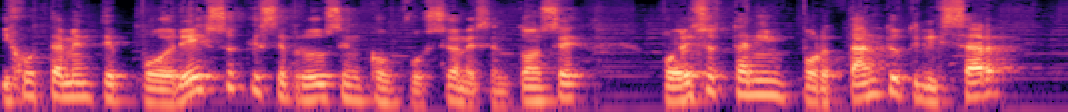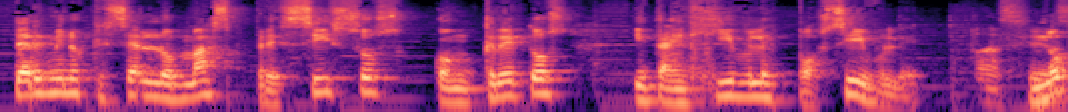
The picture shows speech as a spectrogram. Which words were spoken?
y justamente por eso es que se producen confusiones. Entonces, por eso es tan importante utilizar términos que sean lo más precisos, concretos y tangibles posible. no,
